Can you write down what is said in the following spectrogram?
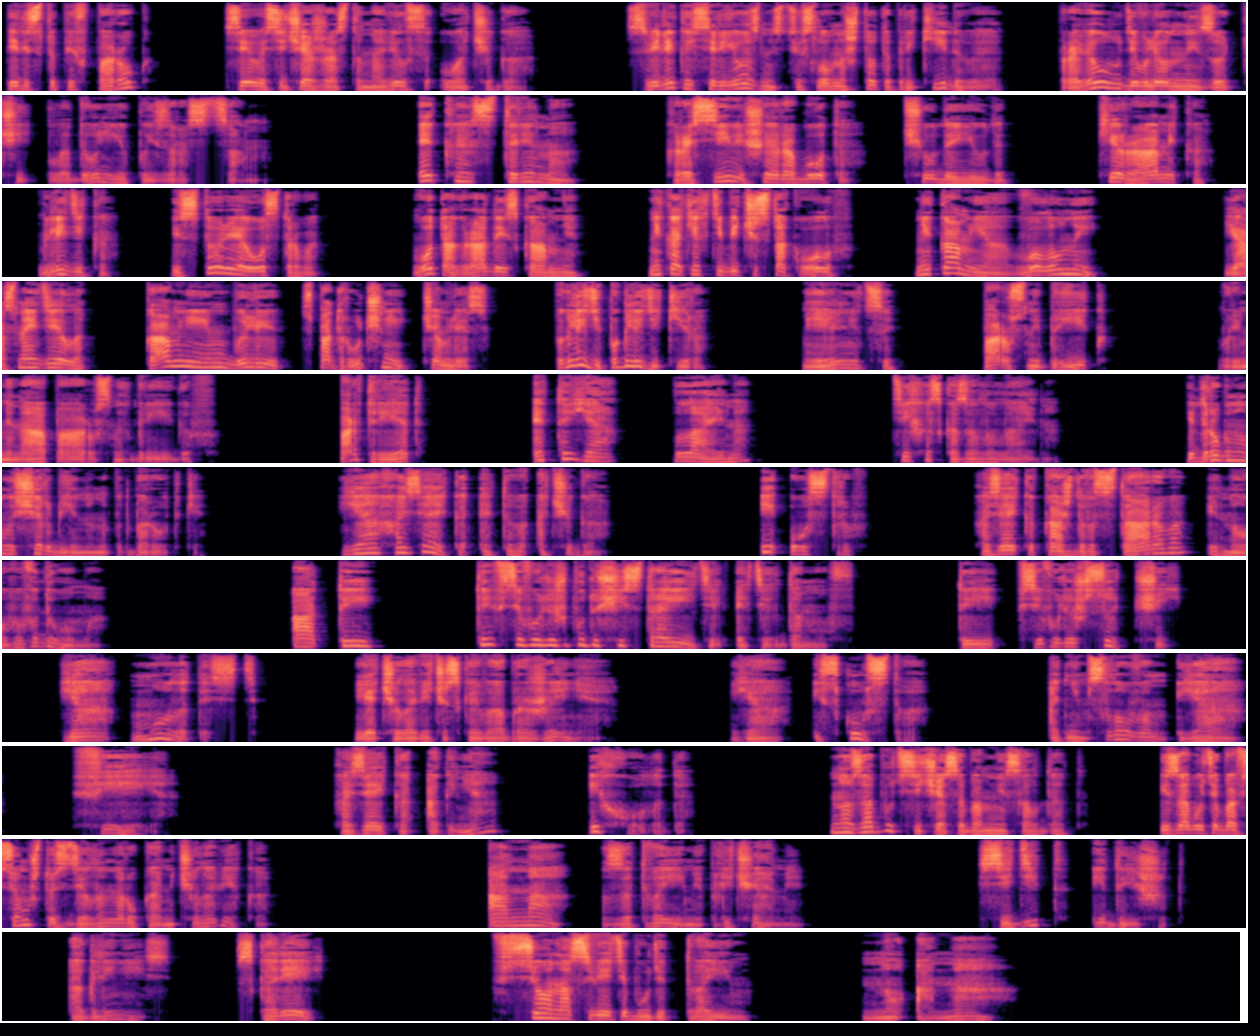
Переступив порог, Сева сейчас же остановился у очага. С великой серьезностью, словно что-то прикидывая, провел удивленный зодчий ладонью по изразцам. Экая старина, красивейшая работа, чудо-юдо, керамика. Гляди-ка, история острова. Вот ограда из камня. Никаких тебе чистоколов. Не камни, а валуны. Ясное дело, камни им были сподручней, чем лес. Погляди, погляди, Кира. Мельницы, парусный брик. времена парусных бригов. Портрет. Это я, Лайна, тихо сказала Лайна. И дрогнула щербина на подбородке. Я хозяйка этого очага. И остров. Хозяйка каждого старого и нового дома. А ты, ты всего лишь будущий строитель этих домов. Ты всего лишь зодчий. Я молодость. Я человеческое воображение. Я искусство. Одним словом, я фея. Хозяйка огня и холода. Но забудь сейчас обо мне, солдат, и забудь обо всем, что сделано руками человека. Она за твоими плечами. Сидит и дышит. Оглянись. Скорей. Все на свете будет твоим. Но она...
